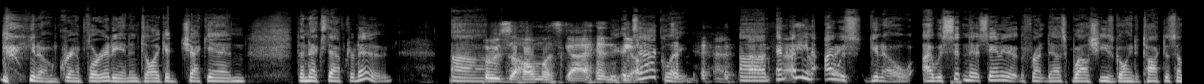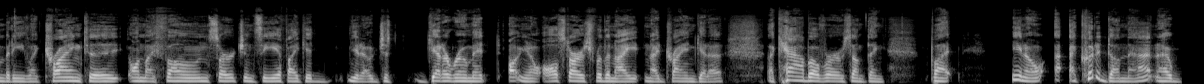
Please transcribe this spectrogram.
you know, Grand Floridian until I could check in the next afternoon. Um, Who's the homeless guy? exactly. um, and I mean, I was, you know, I was sitting there, standing there at the front desk while she's going to talk to somebody, like trying to on my phone search and see if I could, you know, just get a room at, you know, All Stars for the night, and I'd try and get a a cab over or something. But you know, I, I could have done that, and I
